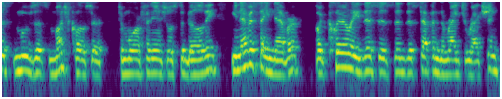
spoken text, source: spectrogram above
this moves us much closer to more financial stability. You never say never, but clearly this is the, the step in the right direction.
